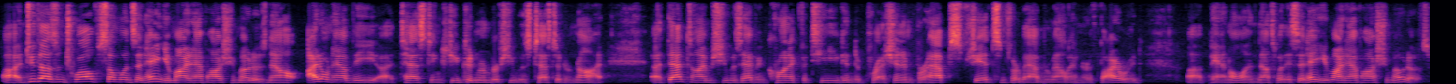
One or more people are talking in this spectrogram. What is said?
Uh, in 2012, someone said, hey, you might have Hashimoto's. Now, I don't have the uh, testing. She couldn't remember if she was tested or not. At that time, she was having chronic fatigue and depression, and perhaps she had some sort of abnormality in her thyroid uh, panel, and that's why they said, hey, you might have Hashimoto's.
